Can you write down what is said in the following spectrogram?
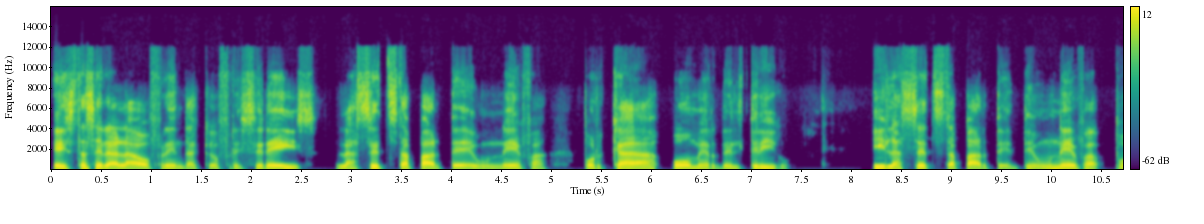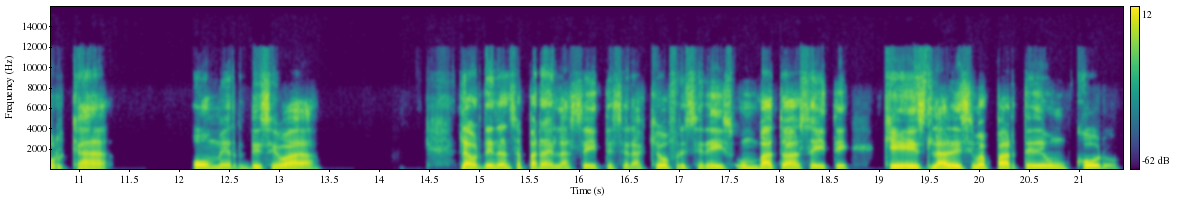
Esta será la ofrenda que ofreceréis, la sexta parte de un efa por cada homer del trigo, y la sexta parte de un efa por cada homer de cebada. La ordenanza para el aceite será que ofreceréis un vato de aceite, que es la décima parte de un coro.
